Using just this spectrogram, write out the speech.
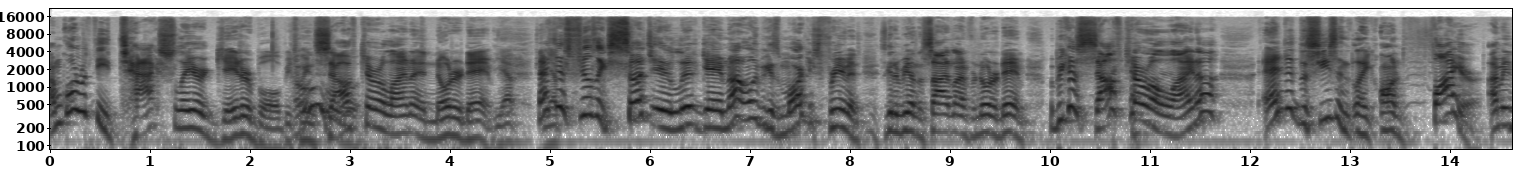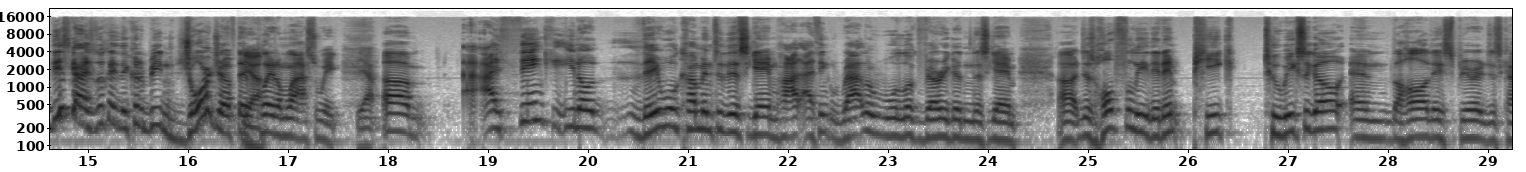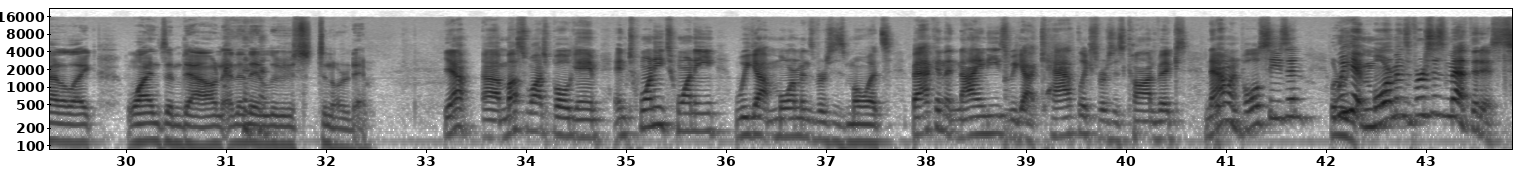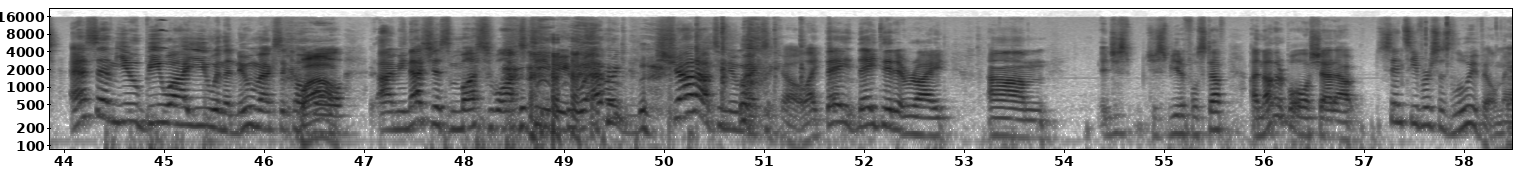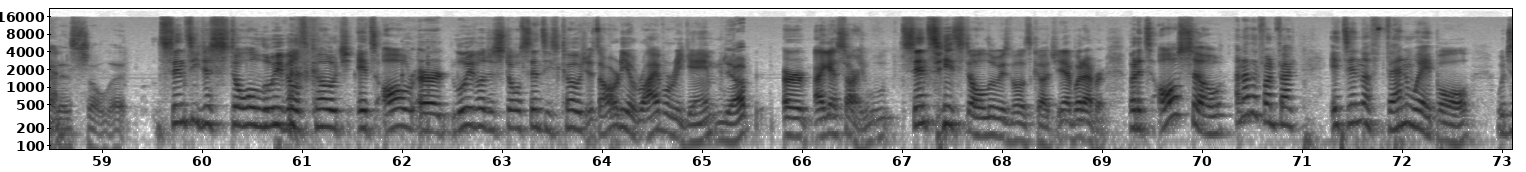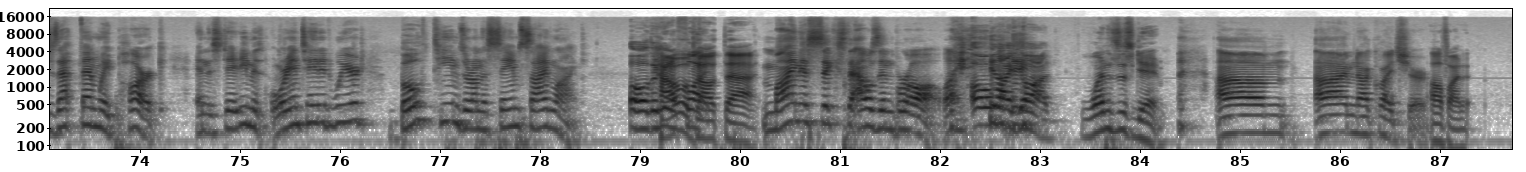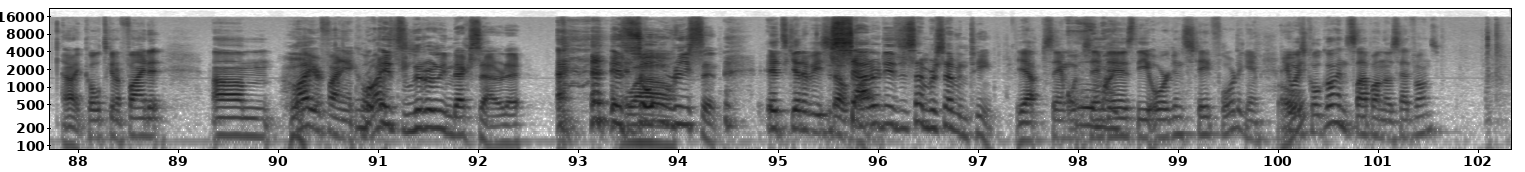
I'm going with the Tax Slayer Gator Bowl between Ooh. South Carolina and Notre Dame. Yep, That yep. just feels like such a lit game, not only because Marcus Freeman is going to be on the sideline for Notre Dame, but because South Carolina ended the season like on fire. I mean, these guys look like they could have beaten Georgia if they Yeah. played them last week. Yep. Um, I I think you know they will come into this game hot. I think Rattler will look very good in this game. Uh, just hopefully they didn't peak two weeks ago and the holiday spirit just kind of like winds them down and then they lose to Notre Dame. Yeah, uh, must-watch bowl game. In 2020, we got Mormons versus Moats. Back in the 90s, we got Catholics versus convicts. Now in bowl season, we we- get Mormons versus Methodists. SMU, BYU in the New Mexico Wow. Bowl. I mean, that's just must-watch TV. Whoever, shout out to New Mexico. Like they they did it right. Um, it just just beautiful stuff. Another bowl shout out: Cincy versus Louisville. Man, That is so lit. Cincy just stole Louisville's coach, it's all or Louisville just stole Cincy's coach. It's already a rivalry game. Yep. or I guess sorry, Cincy stole Louisville's coach. Yeah, whatever. But it's also another fun fact. It's in the Fenway Bowl, which is at Fenway Park, and the stadium is orientated weird. Both teams are on the same sideline. Oh, they're How gonna fight. about that? Minus six thousand brawl. Like, Oh my like, God. When's this game? Um, I'm not quite sure. I'll find it. All right, Colt's gonna find it. Um, while you're finding it, Colt, Bro, why- it's literally next Saturday. It's Wow. so recent. it's gonna be so fun. Saturday, December 17th. Yep, same Oh same my- day as the Oregon State Florida game. Anyways, Colt, go ahead and slap on those headphones.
